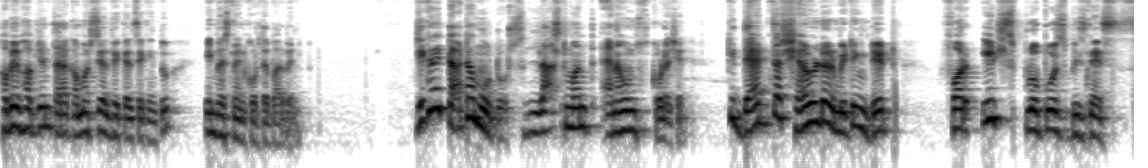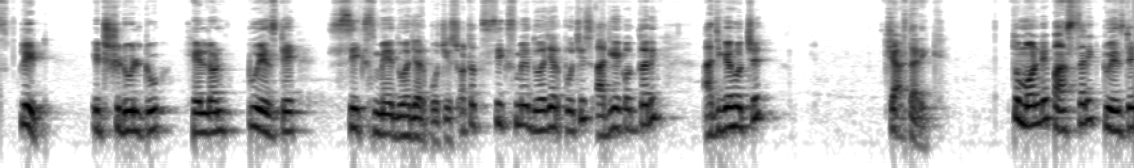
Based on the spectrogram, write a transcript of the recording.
হবে ভাবছেন, তারা কমার্শিয়াল ভেহিকেলসে কিন্তু ইনভেস্টমেন্ট করতে পারবেন। যেখানে Tata Motors last month announce করেছে কি that the shareholder meeting date for its propose business split its schedule to held on Tuesday six May দু হাজার পঁচিশ অর্থাৎ সিক্স মে দু হাজার পঁচিশ আজকে কত তারিখ? আজকে হচ্ছে চার তারিখ। তো মন্ডে পাঁচ তারিখ টুয়েসডে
